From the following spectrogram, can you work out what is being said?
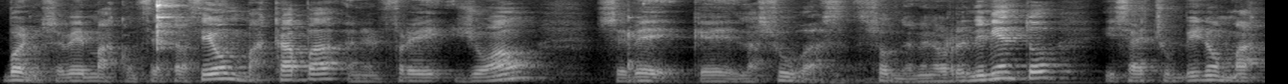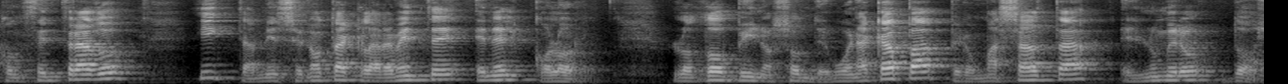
Bueno, se ve más concentración, más capa en el Frey Joan. Se ve que las uvas son de menor rendimiento y se ha hecho un vino más concentrado y también se nota claramente en el color. Los dos vinos son de buena capa, pero más alta el número 2.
